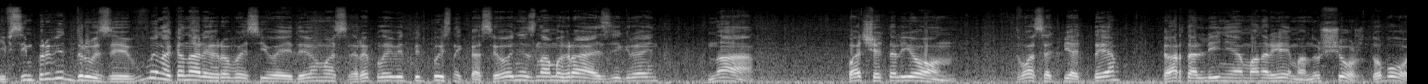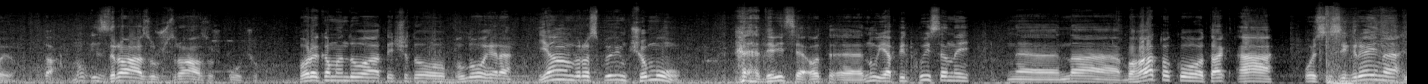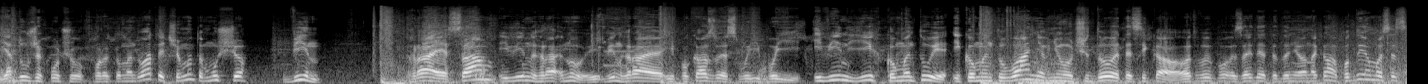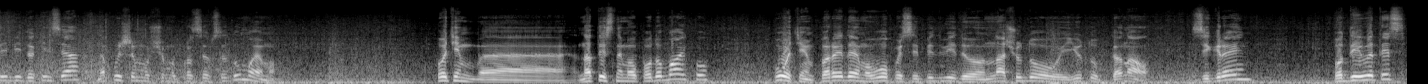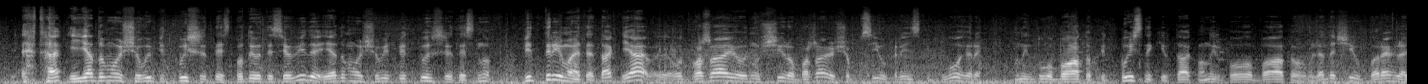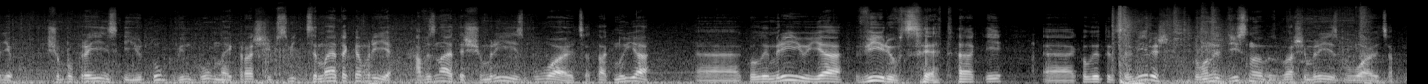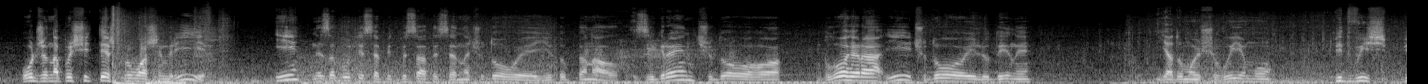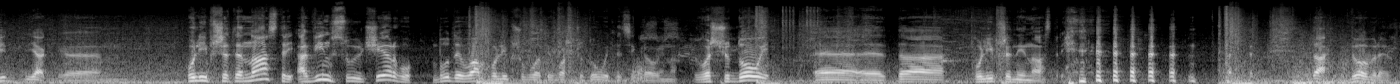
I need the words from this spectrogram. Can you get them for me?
І всім привіт, друзі! Ви на каналі Гравець UA дивимось реплей від підписника. Сьогодні з нами грає Зігрейн на Бачетальйон 25Т, карта лінія Маннергейма. Ну що ж, до бою. Так, ну і зразу ж, зразу ж хочу порекомендувати чудового блогера. Я вам розповім чому. Дивіться, от е, ну я підписаний е, на багато кого, так, а ось Зігрейна я дуже хочу порекомендувати. Чому? Тому що він грає сам, і він грає, ну, він грає і показує свої бої. І він їх коментує. І коментування в нього чудове та цікаве. От ви зайдете до нього на канал, подивимося цей бій до кінця, напишемо, що ми про це все думаємо. Потім е- натиснемо вподобайку. Потім перейдемо в описі під відео на чудовий YouTube канал Ziggrain. Подивитесь, так, і я думаю, що ви підпишетесь, подивитесь його відео, і я думаю, що ви підпишетесь. Ну, підтримайте, так. Я е, от бажаю, ну щиро бажаю, щоб всі українські блогери, у них було багато підписників, так, у них було багато глядачів, переглядів, щоб український YouTube він був найкращий в світі. Це моя така мрія. А ви знаєте, що мрії збуваються. Так, ну я е, коли мрію, я вірю в це, так, і е, коли ти в це віриш, то вони дійсно ваші мрії збуваються. Отже, напишіть теж про ваші мрії. І не забудьтеся підписатися на чудовий YouTube канал Ziggrain, чудового блогера і чудової людини. Я думаю, що ви йому підвищ, під, як, е, поліпшите настрій, а він в свою чергу буде вам поліпшувати ваш чудовий та цікавий настрій. Ваш чудовий е, е, та поліпшений настрій. Так, добре.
